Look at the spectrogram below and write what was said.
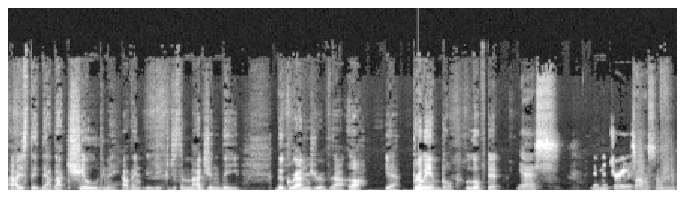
I just think that that chilled me. I think you could just imagine the the grandeur of that. Oh, yeah, brilliant book, loved it. Yes. Imagery is awesome.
